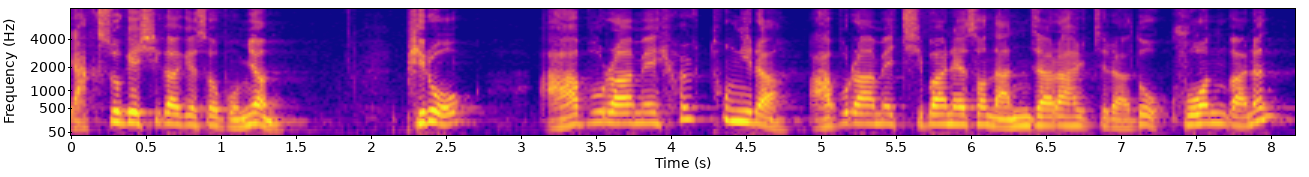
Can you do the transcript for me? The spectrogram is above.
약속의 시각에서 보면 비록 아브라함의 혈통이라 아브라함의 집안에서 난 자라 할지라도 구원과는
